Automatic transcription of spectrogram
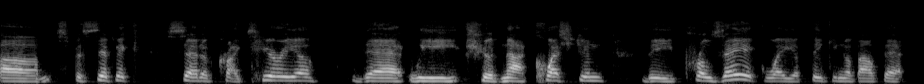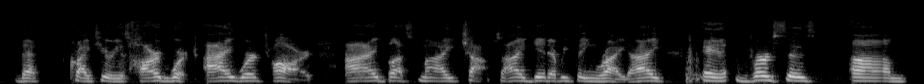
um, specific set of criteria that we should not question. The prosaic way of thinking about that that criteria is hard work. I worked hard. I bust my chops. I did everything right. I and versus um,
